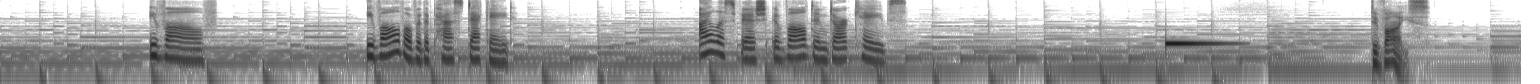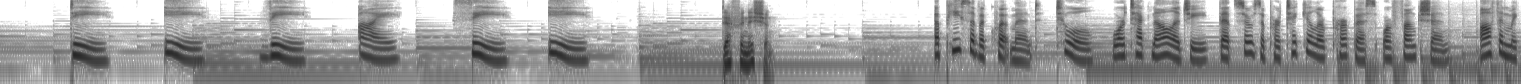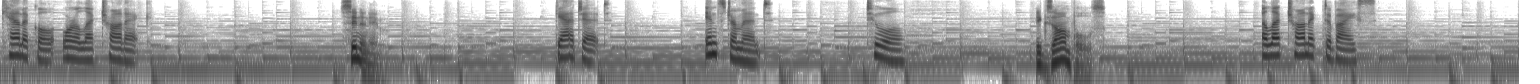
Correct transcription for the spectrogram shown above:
Evolve. Evolve over the past decade. Eyeless fish evolved in dark caves. Device D E V I C E Definition A piece of equipment, tool, or technology that serves a particular purpose or function, often mechanical or electronic. Synonym. Gadget. Instrument. Tool. Examples. Electronic device.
